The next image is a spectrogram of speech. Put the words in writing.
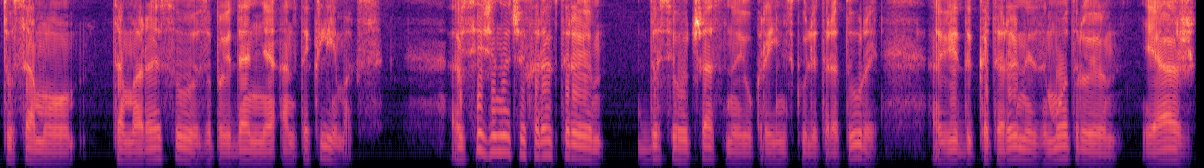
ту саму Тамаресу з оповідання Антиклімакс. Всі жіночі характери до сьогочасної української літератури від Катерини з Мотрою і аж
